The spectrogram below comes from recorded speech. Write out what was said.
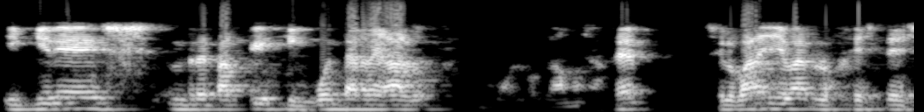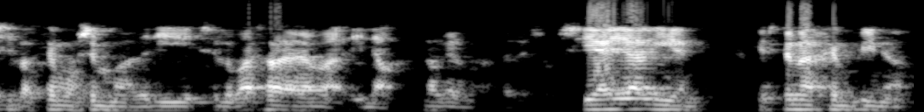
y quieres repartir 50 regalos, como lo vamos a hacer, se lo van a llevar los gestes si lo hacemos en Madrid, se lo vas a dar a Madrid. No, no queremos hacer eso. Si hay alguien que esté en Argentina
